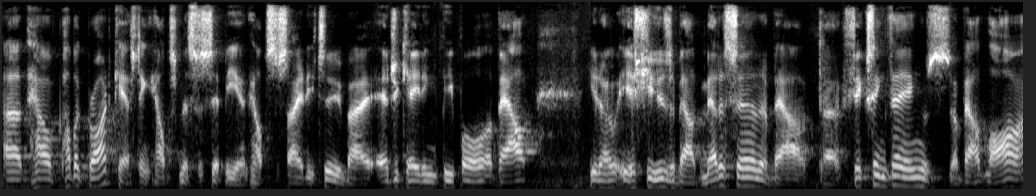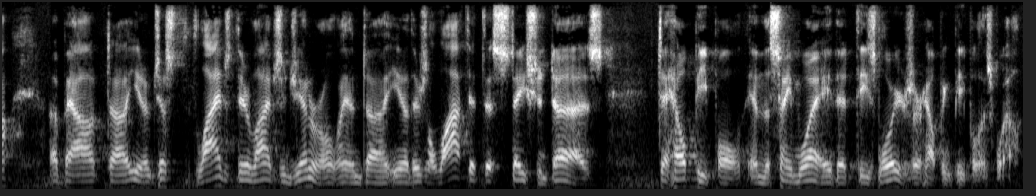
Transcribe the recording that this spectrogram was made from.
uh, how public broadcasting helps Mississippi and helps society too by educating people about you know issues about medicine, about uh, fixing things, about law, about uh, you know just lives, their lives in general, and uh, you know there's a lot that this station does to help people in the same way that these lawyers are helping people as well.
